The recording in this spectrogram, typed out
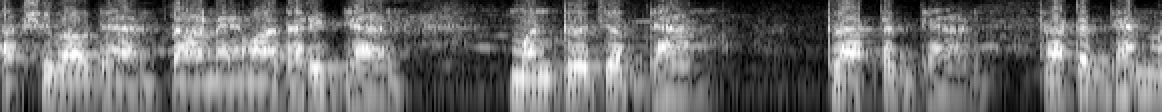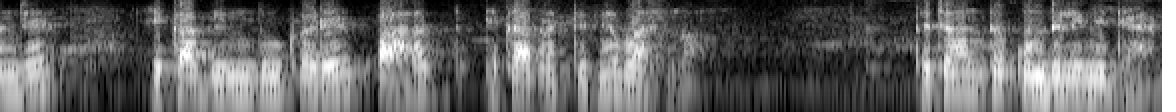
साक्षीभाव ध्यान प्राणायाम आधारित ध्यान मंत्रजप ध्यान त्राटक ध्यान. त्राटक ध्यान म्हणजे एका बिंदूकडे पाहत एकाग्रतेने बसणं. त्याच्यानंतर कुंडलिनी ध्यान.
